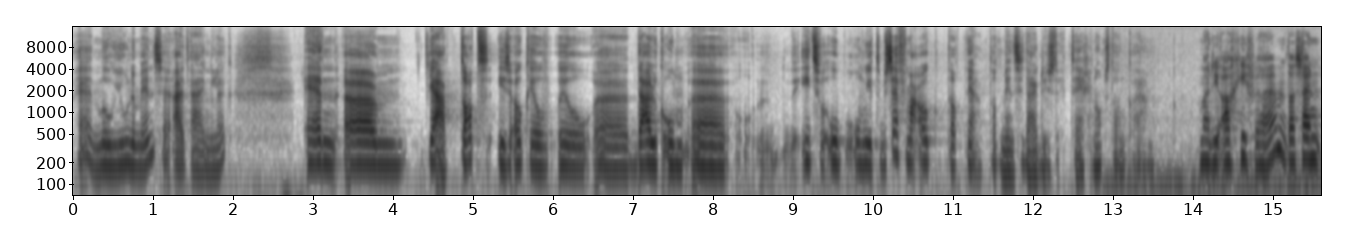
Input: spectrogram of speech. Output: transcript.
hè, miljoenen mensen uiteindelijk. En um, ja, dat is ook heel, heel uh, duidelijk om uh, iets om, om je te beseffen. Maar ook dat, ja, dat mensen daar dus tegen in opstand kwamen. Maar die archieven, hè, dat, zijn,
